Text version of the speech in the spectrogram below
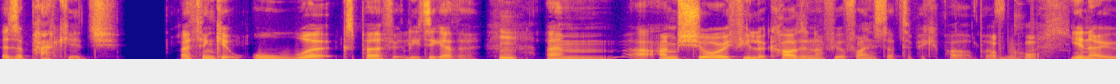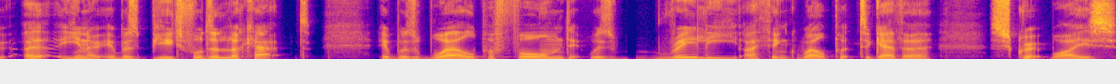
As a package, I think it all works perfectly together. Mm. Um, I'm sure if you look hard enough, you'll find stuff to pick apart. But Of course. you know, uh, you know, it was beautiful to look at. It was well performed. It was really, I think, well put together, script wise,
